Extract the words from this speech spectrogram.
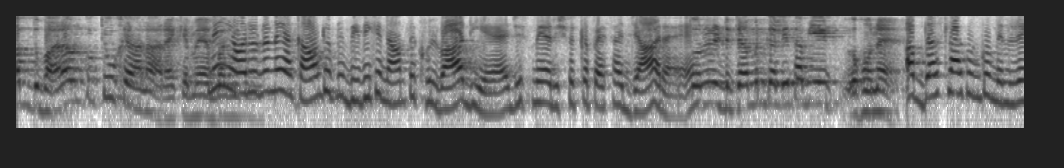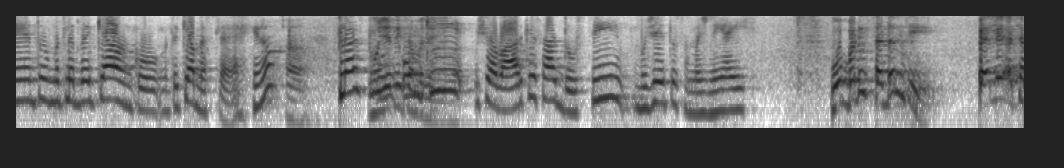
अब दोबारा उनको क्यों ख्याल आ रहा है कि मैं नहीं और उन्होंने अकाउंट अपनी बीवी के नाम पे खुलवा दिया है जिसमें रिश्वत का पैसा जा रहा है। तो उन्होंने डिटरमिन कर लिया था अब ये होना है। अब दस लाख उनको मिल रहे हैं तो मतलब क्या उनको मतलब क्या मसला है यू नो प्लस मुझे नहीं समझ आई उनकी शवार के साथ दोस्ती मुझे तो समझ नहीं आई। वो बड़ी सडन थी। पहले अच्छा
